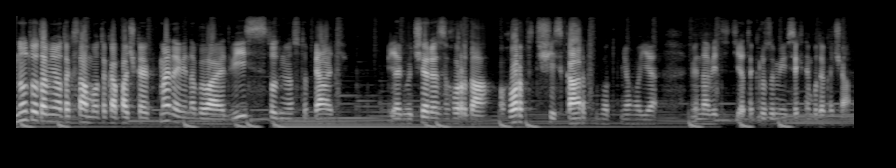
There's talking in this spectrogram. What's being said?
Ну тут в нього так само така пачка, як в мене, він набиває 200, 195, якби через горда. Горд 6 карт, от в нього є. Він навіть, я так розумію, всіх не буде качати.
